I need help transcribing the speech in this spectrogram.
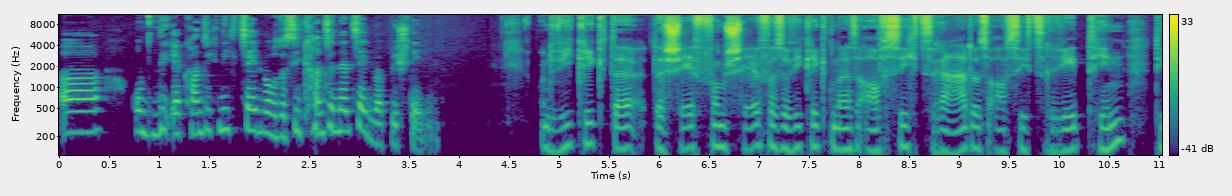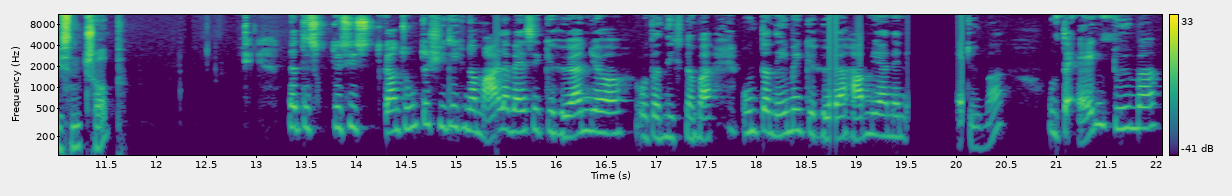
Äh, und er kann sich nicht selber oder sie kann sich nicht selber bestellen. Und wie kriegt der, der Chef vom Chef, also wie kriegt man als Aufsichtsrat, als Aufsichtsrätin diesen Job? Ja, das, das ist ganz unterschiedlich. Normalerweise gehören ja, oder nicht normal, Unternehmen gehören, haben ja einen Eigentümer. Und der Eigentümer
